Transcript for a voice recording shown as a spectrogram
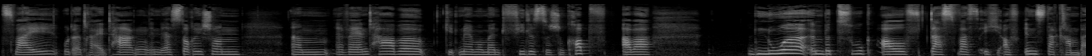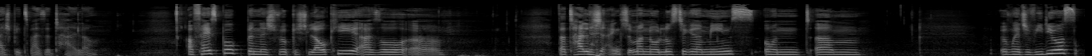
zwei oder drei Tagen in der Story schon ähm, erwähnt habe, geht mir im Moment vieles durch den Kopf, aber nur in Bezug auf das, was ich auf Instagram beispielsweise teile. Auf Facebook bin ich wirklich low-key, also äh, da teile ich eigentlich immer nur lustige Memes und ähm, irgendwelche Videos.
